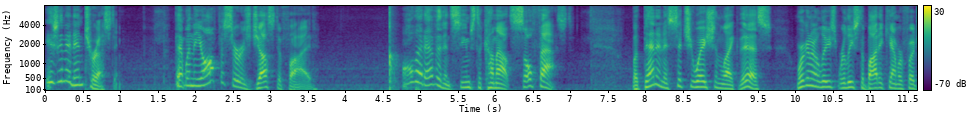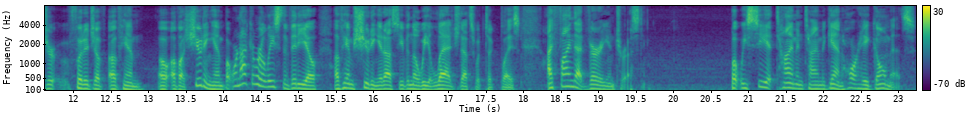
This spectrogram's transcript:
Isn't it interesting that when the officer is justified, all that evidence seems to come out so fast? But then in a situation like this, we're going to release, release the body camera footage, of, of him, of us shooting him, but we're not going to release the video of him shooting at us, even though we allege that's what took place. I find that very interesting. But we see it time and time again. Jorge Gomez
